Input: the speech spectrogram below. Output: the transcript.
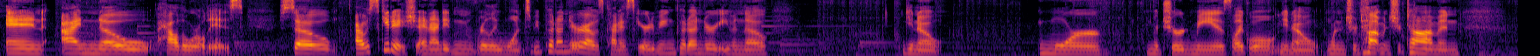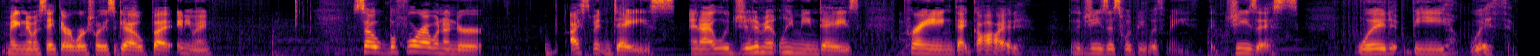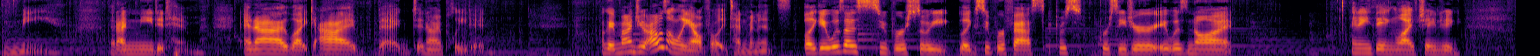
And I know how the world is. So I was skittish and I didn't really want to be put under. I was kind of scared of being put under, even though, you know, more matured me is like, well, you know, when it's your time, it's your time. And make no mistake, there are worse ways to go. But anyway, so before I went under, I spent days, and I legitimately mean days, praying that God, that Jesus would be with me, that Jesus would be with me, that I needed him. And I, like, I begged and I pleaded. Okay, mind you, I was only out for like 10 minutes. Like, it was a super sweet, like, super fast pr- procedure. It was not anything life changing.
